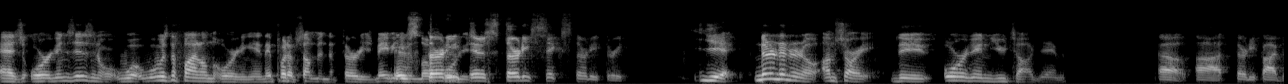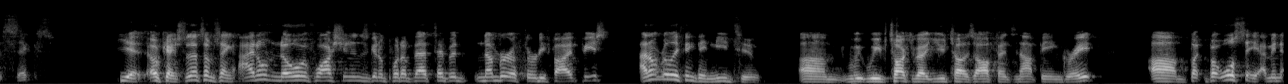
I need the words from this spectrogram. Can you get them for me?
as Oregon's is. And what, what was the final in the Oregon game? They put up something in the 30s, maybe it was even low thirty. 40s. It was 36-33. yeah, no, no, no, no, no. I'm sorry. The Oregon Utah game. Oh, uh, 35 to six. Yeah. Okay. So that's what I'm saying. I don't know if Washington's going to put up that type of number, a 35 piece. I don't really think they need to. Um, we, we've talked about Utah's offense not being great, um, but but we'll see. I mean,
